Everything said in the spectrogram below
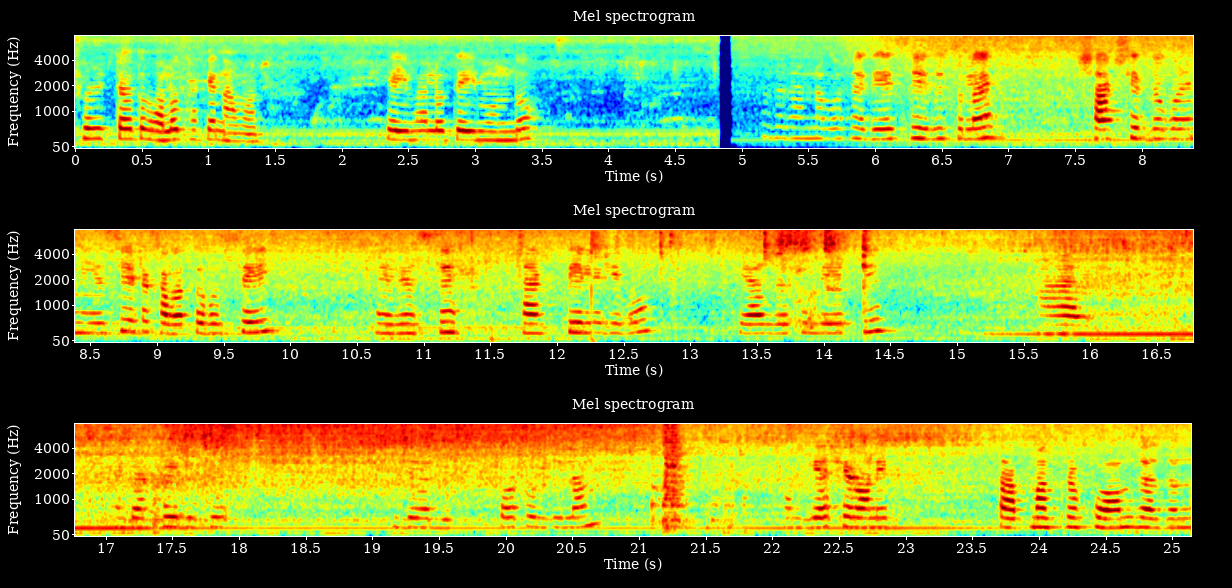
শরীরটাও তো ভালো থাকে না আমার। এই ভালো তো এই মন্দ। রান্না বসায় দিয়েছি এই যে চুলায়। শাক সেদ্ধ করে নিয়েছি, এটা খাবার তো হচ্ছেই। এই হচ্ছে শাক তেলে দেবো, পেঁয়াজ রসুন দিয়েছি। আর দেখো এদিকে পটল দিলাম। গ্যাসের অনেক তাপমাত্রা কম, যার জন্য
